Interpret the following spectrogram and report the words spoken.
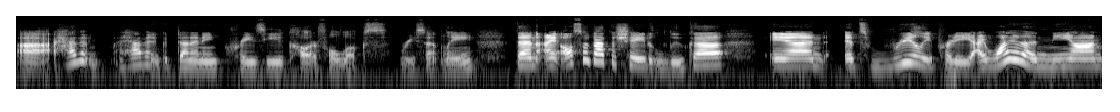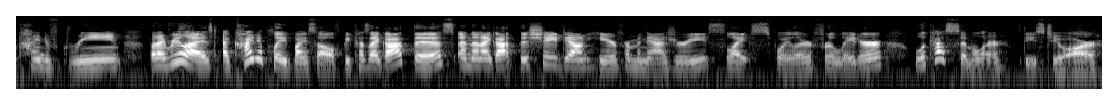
uh, I haven't I haven't done any crazy colorful looks recently. Then I also got the shade Luca and it's really pretty. I wanted a neon kind of green, but I realized I kind of played myself because I got this and then I got this shade down here from Menagerie, slight spoiler for later. Look how similar these two are.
